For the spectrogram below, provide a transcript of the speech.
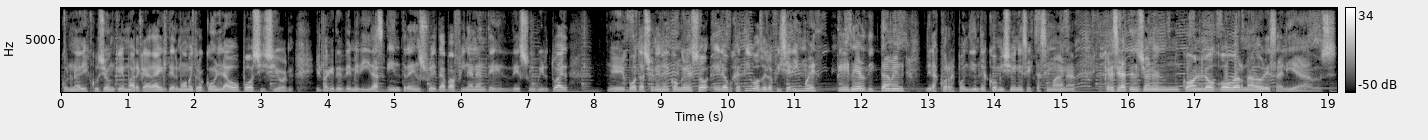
con una discusión que marcará el termómetro con la oposición. El paquete de medidas entra en su etapa final antes de su virtual eh, votación en el Congreso. El objetivo del oficialismo es tener dictamen de las correspondientes comisiones esta semana. Crece la tensión con los gobernadores aliados.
